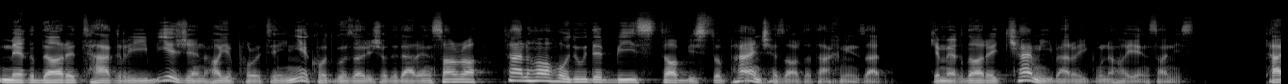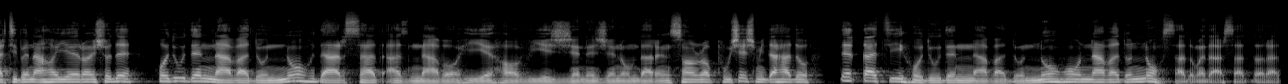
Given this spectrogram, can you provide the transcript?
مقدار تقریبی ژنهای پروتئینی کدگذاری شده در انسان را تنها حدود 20 تا 25 هزار تا تخمین زد که مقدار کمی برای گونه های انسانی است. ترتیب نهایی ارائه شده حدود 99 درصد از نواحی حاوی ژن ژنوم در انسان را پوشش می دهد و دقتی حدود 99 و 99 صدم درصد دارد.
